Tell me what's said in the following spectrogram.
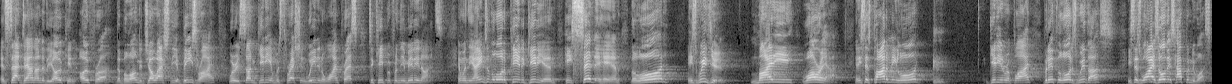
and sat down under the oak in Ophrah that belonged to Joash the Abiezrite, where his son Gideon was threshing wheat in a winepress to keep it from the Midianites. And when the angel of the Lord appeared to Gideon, he said to him, The Lord is with you, mighty warrior. And he says, Pardon me, Lord. Gideon replied, But if the Lord is with us, he says, Why has all this happened to us?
